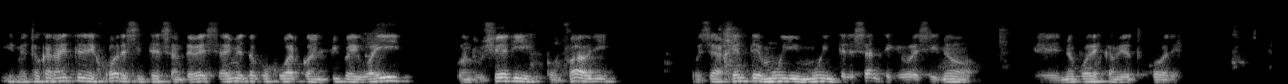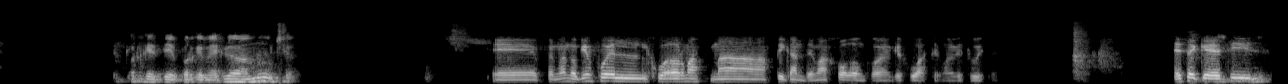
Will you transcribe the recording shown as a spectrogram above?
Y me tocaron ahí tener jugadores interesantes. ¿ves? Ahí me tocó jugar con el Pipa Higuaín, con Ruggeri, con Fabri. O sea, gente muy, muy interesante que vos decís, no, eh, no podés cambiar tus jugadores. Porque, te, porque me ayudaban mucho. Eh, Fernando, ¿quién fue el jugador más, más picante, más jodón con el que jugaste, con el que estuviste? Ese que decís,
